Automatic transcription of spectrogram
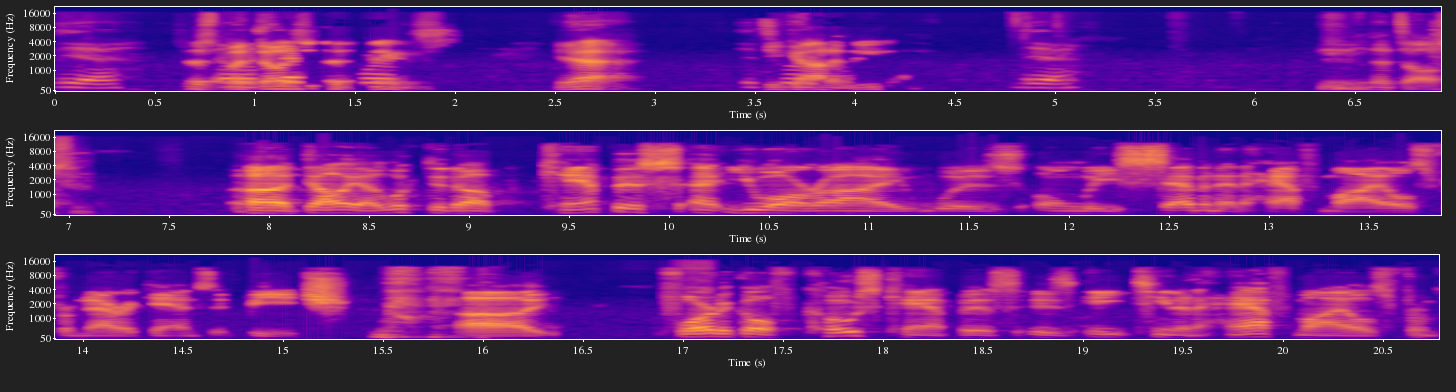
Yeah. Just, but those are the things. Yeah. It's you got to do that. Yeah. That's awesome. Uh, Dolly, I looked it up. Campus at URI was only seven and a half miles from Narragansett Beach. Uh, Florida Gulf Coast campus is 18 and a half miles from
